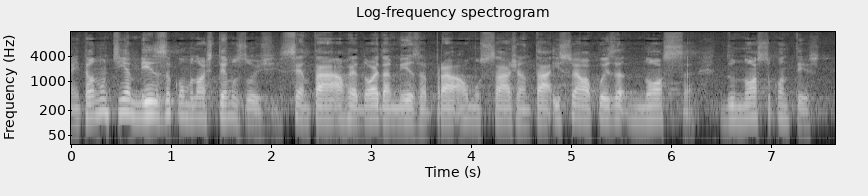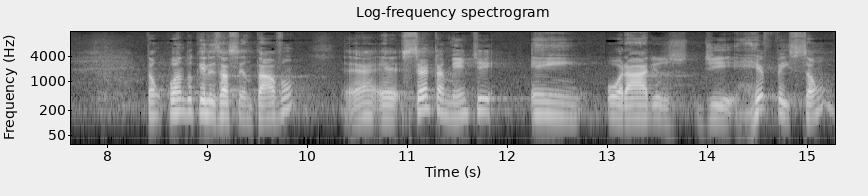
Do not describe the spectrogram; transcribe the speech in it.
Então não tinha mesa como nós temos hoje, sentar ao redor da mesa para almoçar, jantar. Isso é uma coisa nossa, do nosso contexto. Então, quando que eles assentavam? É, é, certamente em horários de refeição,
